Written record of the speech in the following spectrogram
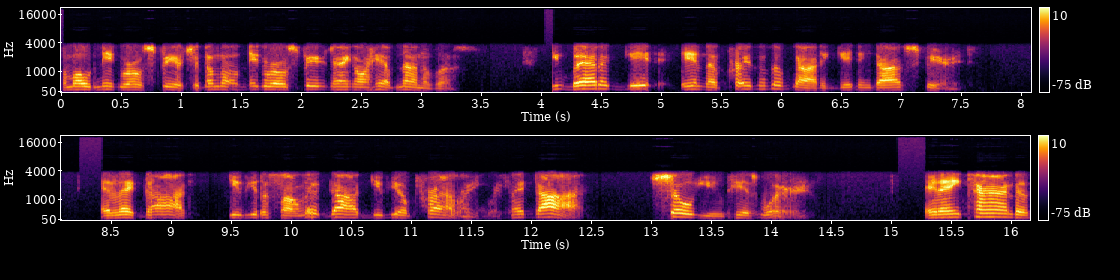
Them old Negro spiritual. Them old Negro spiritual ain't gonna help none of us. You better get in the presence of God and get in God's spirit. And let God give you the song. Let God give you a prayer language. Let God show you His word. It ain't time to,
